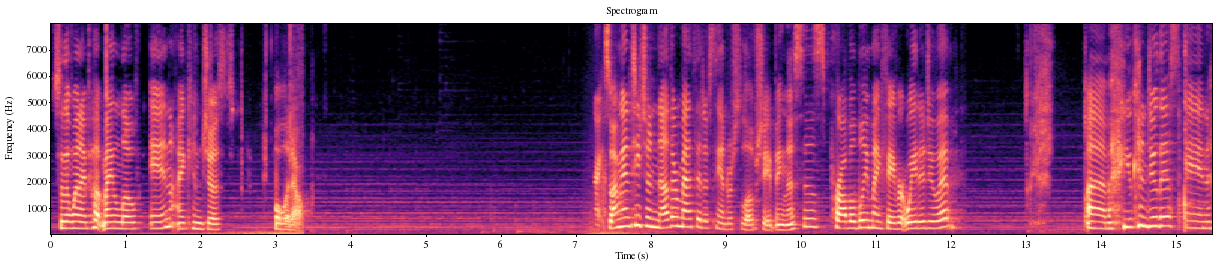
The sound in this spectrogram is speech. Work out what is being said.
so that when I put my loaf in, I can just pull it out. All right, so I'm gonna teach another method of sandwich loaf shaping. This is probably my favorite way to do it. Um, you can do this in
